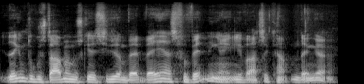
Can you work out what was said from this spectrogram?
jeg ved ikke, om du kunne starte med måske at sige lidt om, hvad, hvad jeres forventninger egentlig var til kampen dengang?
